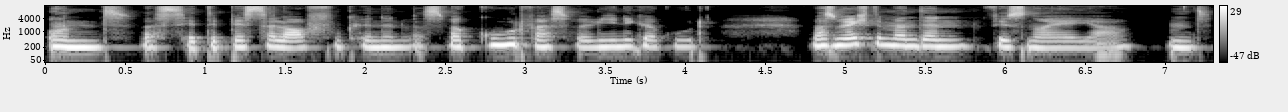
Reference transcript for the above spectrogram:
und was hätte besser laufen können, was war gut, was war weniger gut. Was möchte man denn fürs neue Jahr? Und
